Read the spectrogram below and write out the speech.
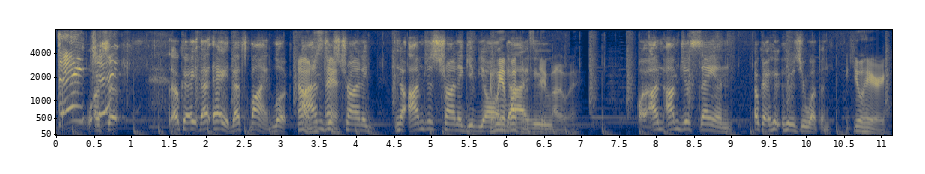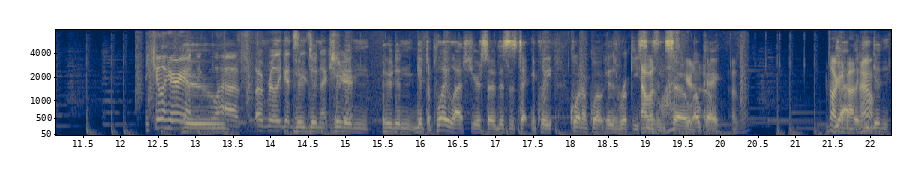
Dang, Jake. Well, so, okay, that hey, that's fine. Look, no, I'm, just, I'm just, trying to. No, I'm just trying to give y'all we a guy who. Too, by the way. I'm, I'm just saying. Okay, who, who's your weapon? N'Keal Harry. N'Keal Harry, who, I think, will have a really good season who didn't, next who year. didn't, who didn't get to play last year, so this is technically quote unquote his rookie that season. so year, okay. I'm talking yeah, about but now. he didn't.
